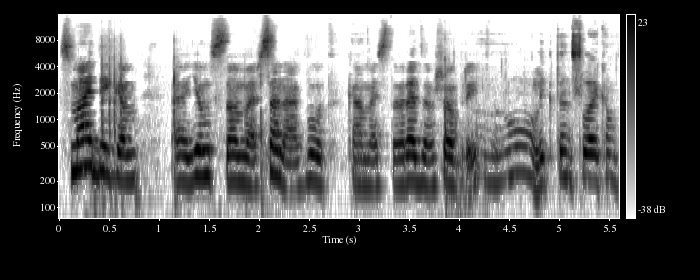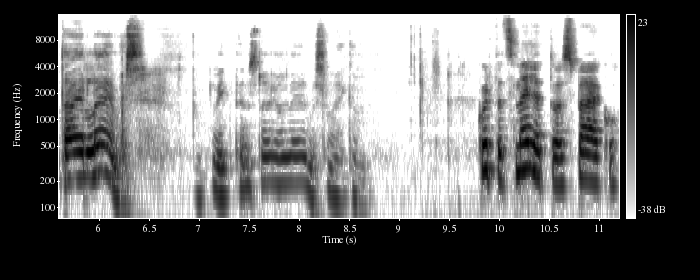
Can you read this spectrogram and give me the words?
smaidīgam jums tomēr sanāk būt, kā mēs to redzam šobrīd. Nu, liktenis laikam tā ir lēmis. Liktenis tā ir lēmis laikam. Kur tad smeļat to spēku?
